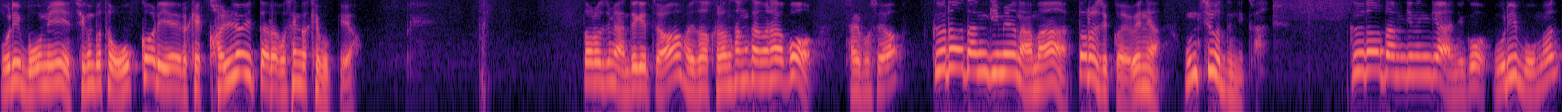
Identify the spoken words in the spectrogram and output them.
우리 몸이 지금부터 옷걸이에 이렇게 걸려 있다고 생각해 볼게요. 떨어지면 안 되겠죠? 그래서 그런 상상을 하고 잘 보세요. 끌어당기면 아마 떨어질 거예요. 왜냐? 움츠러드니까. 끌어당기는 게 아니고 우리 몸은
